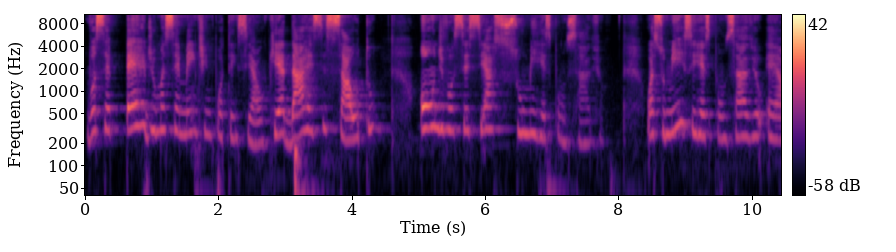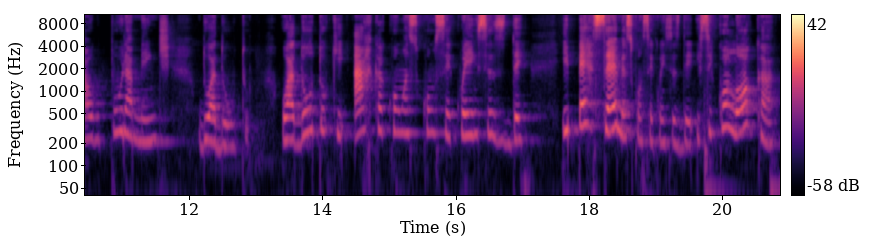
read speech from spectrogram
você perde uma semente em potencial, que é dar esse salto onde você se assume responsável. O assumir-se responsável é algo puramente do adulto. O adulto que arca com as consequências de e percebe as consequências de e se coloca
